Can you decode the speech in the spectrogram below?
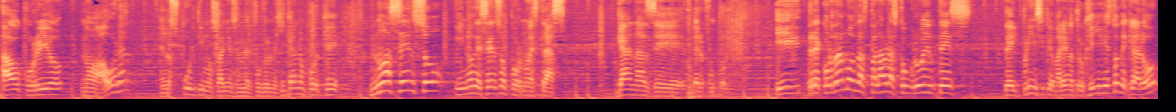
Ha ocurrido no ahora, en los últimos años en el fútbol mexicano, porque no ascenso y no descenso por nuestras ganas de ver fútbol. Y recordamos las palabras congruentes del príncipe Mariano Trujillo, y esto declaró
